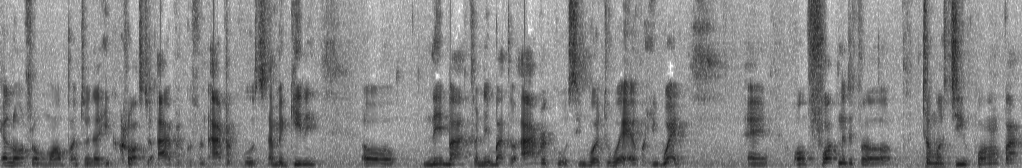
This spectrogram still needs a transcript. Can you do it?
along from one point to another. He crossed to Ivory Coast, from Ivory Coast, I mean Guinea, or uh, Nimba, from Nimba to Ivory Coast. He went to wherever he went, and unfortunately for Thomas G. Kwankwa,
